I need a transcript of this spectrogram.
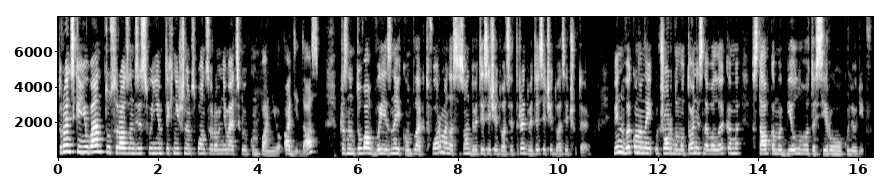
Туринський Ювентус разом зі своїм технічним спонсором німецькою компанією Adidas презентував виїзний комплект форми на сезон 2023-2024. Він виконаний у чорному тоні з невеликими вставками білого та сірого кольорів.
